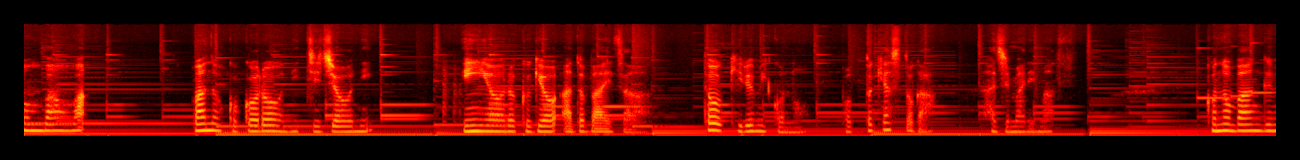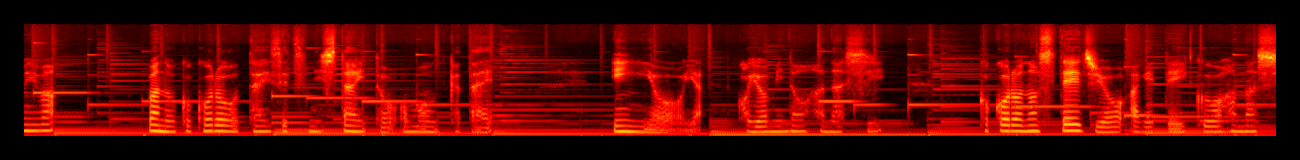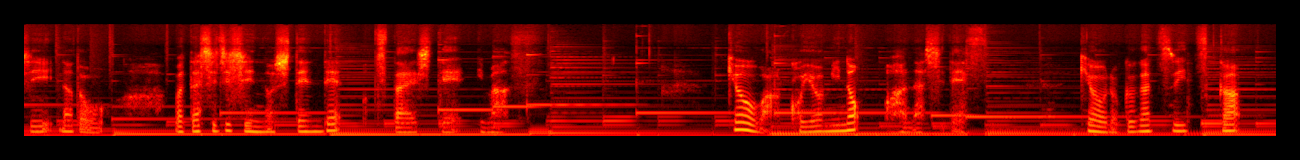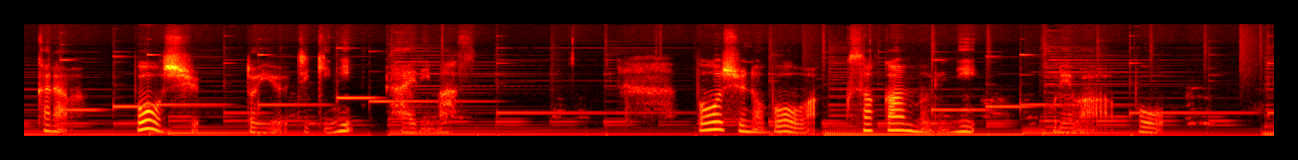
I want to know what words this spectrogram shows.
こんばんは。和の心を日常に、引用六行アドバイザー、陶器留美子のポッドキャストが始まります。この番組は、和の心を大切にしたいと思う方へ、引用や暦の話、心のステージを上げていくお話などを私自身の視点でお伝えしています。今日は暦のお話です。今日6月5日からは某種という時期に入ります。某種の某は草冠にこれは某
